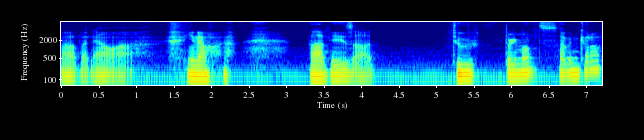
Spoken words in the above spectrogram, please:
Uh, but now, uh, you know, uh, these two, three months have been cut off.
